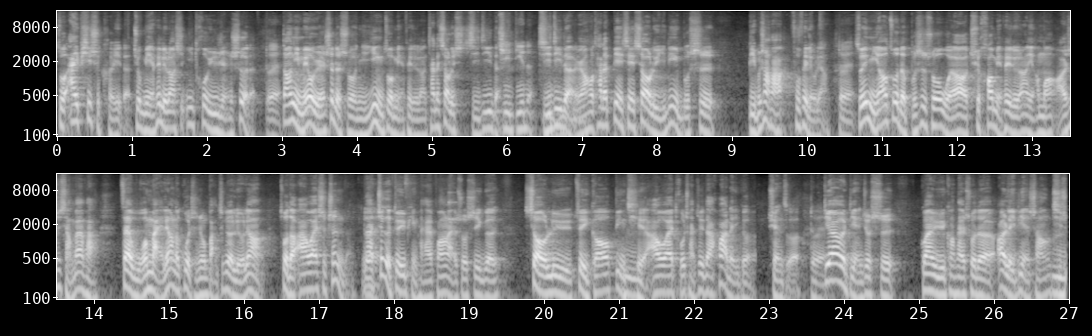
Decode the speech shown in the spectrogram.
做 IP 是可以的，就免费流量是依托于人设的。对当你没有人设的时候，你硬做免费流量，它的效率是极低的。极低的，极低的，然后它的变现效率一定不是比不上它付费流量。对所以你要做的不是说我要去薅免费流量羊毛，而是想办法在我买量的过程中把这个流量做到 ROI 是正的。那这个对于品牌方来说是一个效率最高，并且 ROI 投产最大化的一个选择。对第二个点就是关于刚才说的二类电商，其实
